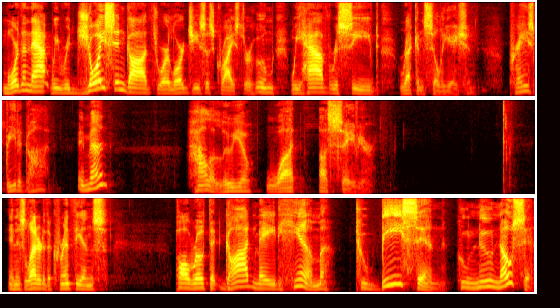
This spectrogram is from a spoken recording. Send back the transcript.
More than that, we rejoice in God through our Lord Jesus Christ, through whom we have received reconciliation. Praise be to God. Amen. Hallelujah. What a Savior. In his letter to the Corinthians, Paul wrote that God made him to be sin who knew no sin,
